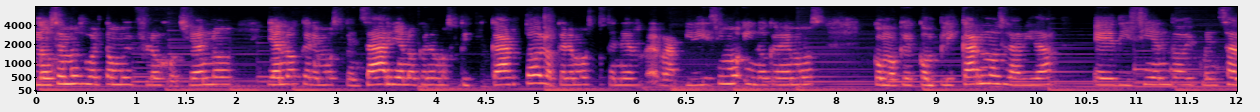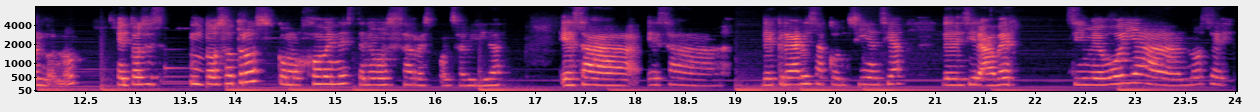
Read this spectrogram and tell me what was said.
nos hemos vuelto muy flojos, ya no, ya no queremos pensar, ya no queremos criticar, todo lo queremos tener rapidísimo y no queremos como que complicarnos la vida eh, diciendo y pensando, ¿no? Entonces, nosotros como jóvenes tenemos esa responsabilidad, esa, esa, de crear esa conciencia de decir, a ver, si me voy a, no sé,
